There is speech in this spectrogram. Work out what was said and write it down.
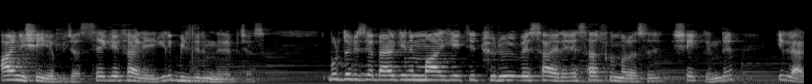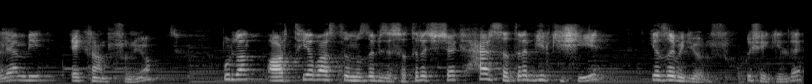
aynı şeyi yapacağız. SGK ile ilgili bildirimleri yapacağız. Burada bize belgenin mahiyeti, türü vesaire esas numarası şeklinde ilerleyen bir ekran sunuyor. Buradan artıya bastığımızda bize satır açacak. Her satıra bir kişiyi yazabiliyoruz. Bu şekilde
